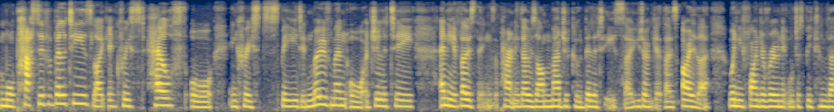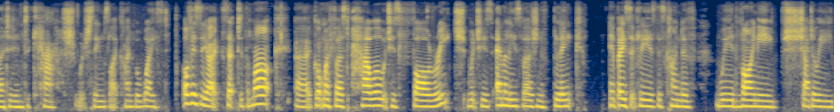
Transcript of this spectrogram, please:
more passive abilities like increased health or increased speed in movement or agility, any of those things. Apparently, those are magical abilities, so you don't get those either. When you find a rune, it will just be converted into cash, which seems like kind of a waste. Obviously, I accepted the mark, uh, got my first power, which is Far Reach, which is Emily's version of Blink. It basically is this kind of weird, viney, shadowy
